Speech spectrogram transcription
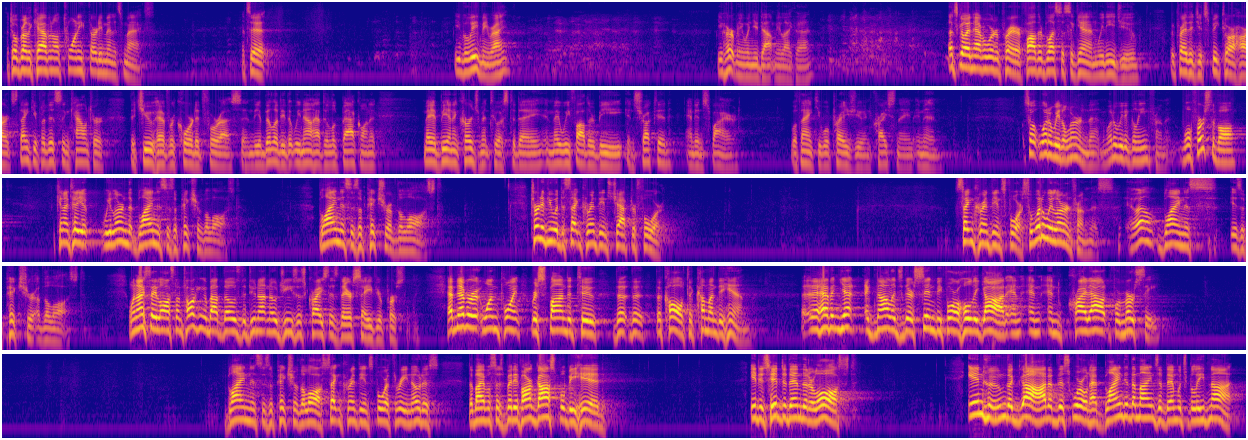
I told Brother Kavanaugh 20, 30 minutes max. That's it. You believe me, right? You hurt me when you doubt me like that. Let's go ahead and have a word of prayer. Father, bless us again. We need you. We pray that you'd speak to our hearts. Thank you for this encounter that you have recorded for us and the ability that we now have to look back on it. May it be an encouragement to us today, and may we, Father, be instructed and inspired. Well, thank you. We'll praise you in Christ's name. Amen. So, what are we to learn then? What are we to glean from it? Well, first of all, can I tell you, we learned that blindness is a picture of the lost. Blindness is a picture of the lost. Turn, if you would, to 2 Corinthians chapter 4. 2 Corinthians 4. So, what do we learn from this? Well, blindness is a picture of the lost. When I say lost, I'm talking about those that do not know Jesus Christ as their Savior personally, have never at one point responded to the, the, the call to come unto Him. They haven't yet acknowledged their sin before a holy God and, and, and cried out for mercy. Blindness is a picture of the lost. 2 Corinthians 4 3, notice the Bible says, But if our gospel be hid, it is hid to them that are lost in whom the God of this world hath blinded the minds of them which believe not,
